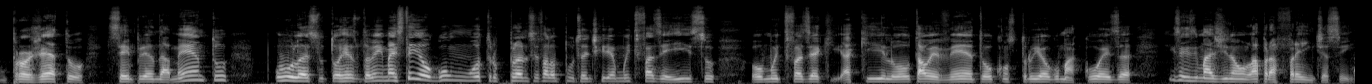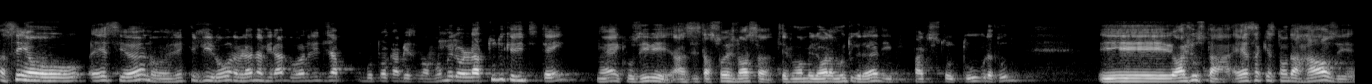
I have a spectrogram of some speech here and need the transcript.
o projeto sempre em andamento, o lance do torresmo também, mas tem algum outro plano que você fala, putz, a gente queria muito fazer isso, ou muito fazer aquilo, ou tal evento, ou construir alguma coisa? O que vocês imaginam lá para frente, assim? Assim, o, esse ano a gente virou, na verdade, na virada do ano a gente já botou a cabeça, vamos melhorar tudo que a gente tem, né? Inclusive as estações nossa teve uma melhora muito grande, parte de estrutura, tudo. E ajustar. Essa questão da house,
